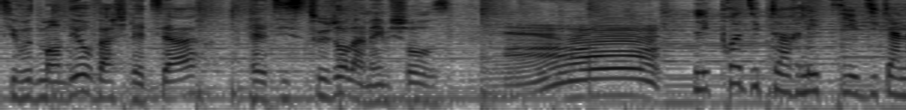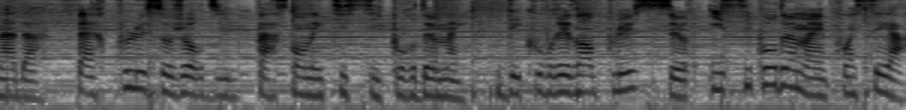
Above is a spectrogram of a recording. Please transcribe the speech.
Si vous demandez aux vaches laitières, elles disent toujours la même chose. Les producteurs laitiers du Canada. Faire plus aujourd'hui parce qu'on est ici pour demain. Découvrez-en plus sur icipourdemain.ca.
